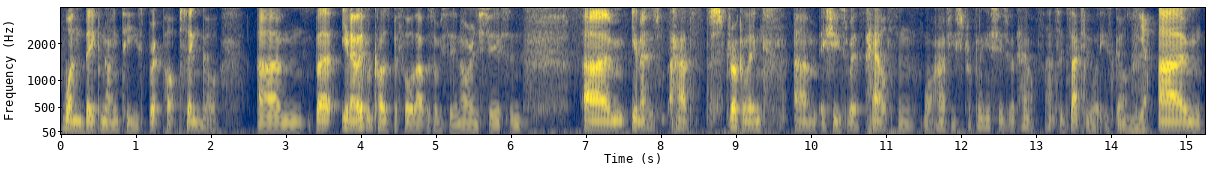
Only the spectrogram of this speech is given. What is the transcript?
one big 90s Britpop single. Um, but, you know, Edwyn Collins before that was obviously an Orange Juice and, um, you know, has had struggling um, issues with health and what have you. Struggling issues with health. That's exactly what he's got Yeah. um,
